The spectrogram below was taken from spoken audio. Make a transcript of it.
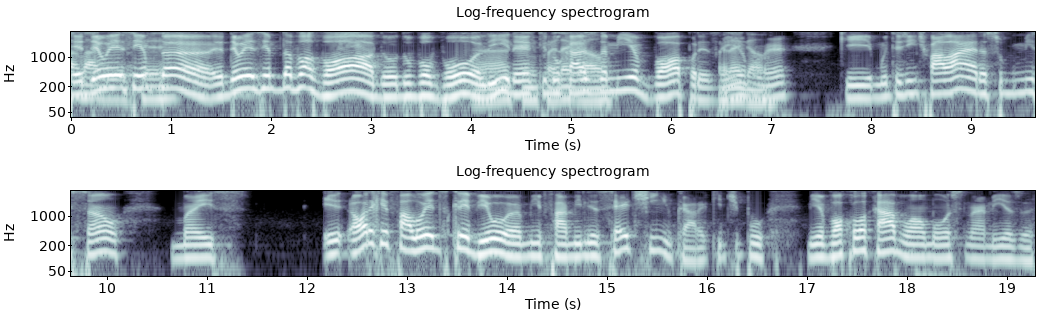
ele deu o exemplo da, ele deu exemplo da vovó, do, do vovô ali, Ah, né? sim, que no legal. caso da minha avó, por exemplo, né? Que muita gente fala, ah, era submissão, mas a hora que ele falou, ele descreveu a minha família certinho, cara. Que tipo, minha avó colocava o almoço na mesa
